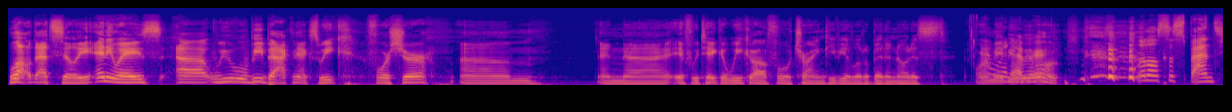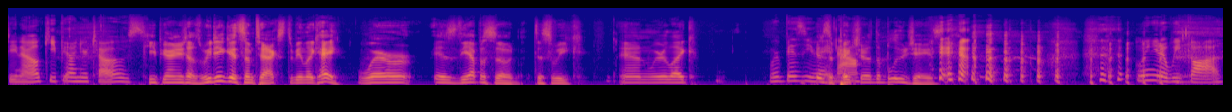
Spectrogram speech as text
Well, that's silly. Anyways, uh, we will be back next week for sure. Um, and uh, if we take a week off, we'll try and give you a little bit of notice, or Yeah, maybe we whatever. won't. Little suspense, you know, keep you on your toes. Keep you on your toes. We did get some text to be like, "Hey, where is the episode this week?" And we were like, We're busy "Here's right a picture of the Blue Jays." we need a week off.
